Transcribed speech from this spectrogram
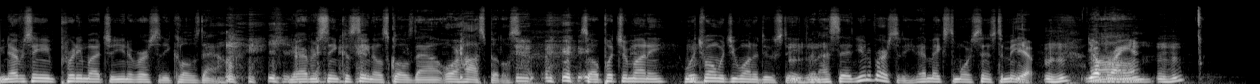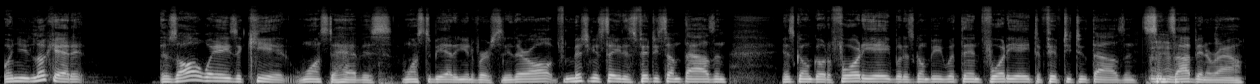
You never seen pretty much a university close down. You ever seen casinos close down or hospitals. so put your money. Which one would you want to do, Steve? And I said university. That makes the more sense to me. Yeah. hmm Your Um, brand. hmm When you look at it, there's always a kid wants to have his wants to be at a university. They're all Michigan State is fifty some thousand. It's going to go to forty eight, but it's going to be within forty eight to fifty two thousand since I've been around.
